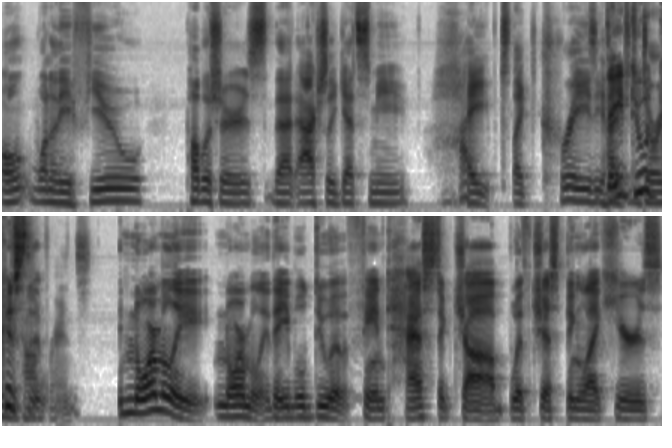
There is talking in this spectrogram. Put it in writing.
o- one of the few publishers that actually gets me hyped, like crazy hyped They do it during the 'cause the- conference. normally normally they will do a fantastic job with just being like here's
